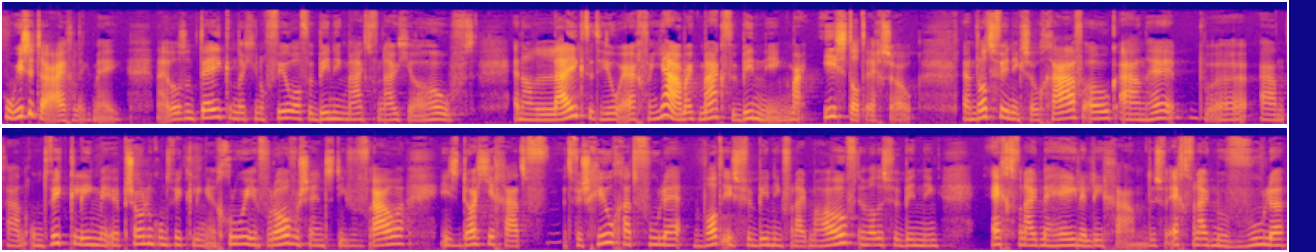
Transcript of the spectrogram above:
Hoe is het daar eigenlijk mee? Nou, dat is een teken dat je nog veel al verbinding maakt vanuit je hoofd. En dan lijkt het heel erg van: ja, maar ik maak verbinding. Maar is dat echt zo? En dat vind ik zo gaaf ook aan, hè, uh, aan, aan ontwikkeling, persoonlijke ontwikkeling en groei. En vooral voor sensitieve vrouwen, is dat je gaat, het verschil gaat voelen. Wat is verbinding vanuit mijn hoofd en wat is verbinding echt vanuit mijn hele lichaam. Dus echt vanuit mijn voelen,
